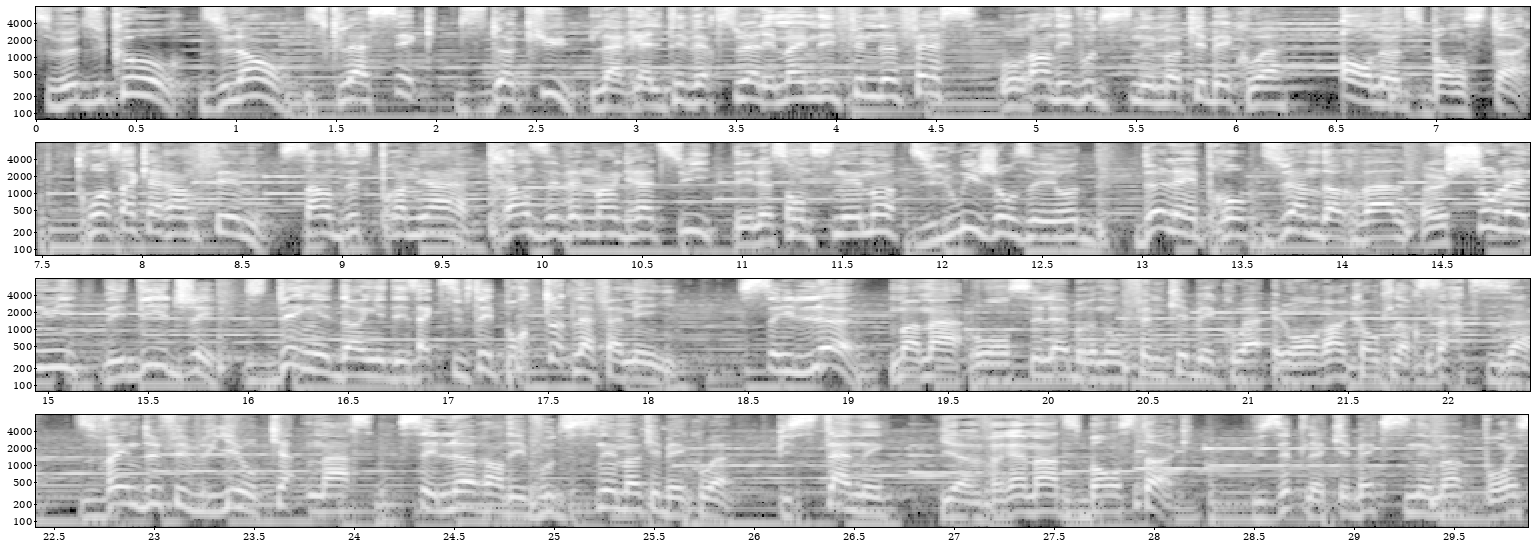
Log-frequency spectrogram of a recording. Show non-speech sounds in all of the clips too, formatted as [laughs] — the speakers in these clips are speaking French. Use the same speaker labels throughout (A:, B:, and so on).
A: Tu veux du court, du long, du classique, du docu, de la réalité virtuelle et même des films de fesses? Au rendez-vous du cinéma québécois, on a du bon stock. 340 films, 110 premières, 30 événements gratuits, des leçons de cinéma, du Louis-José Hood, de l'impro, du Andorval, un show la nuit, des DJ, du ding et dong et des activités pour toute la famille. C'est LE moment où on célèbre nos films québécois et où on rencontre leurs artisans. Du 22 février au 4 mars, c'est le rendez-vous du cinéma québécois. Puis cette année, il y a vraiment du bon stock. Visite le québeccinéma.ca.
